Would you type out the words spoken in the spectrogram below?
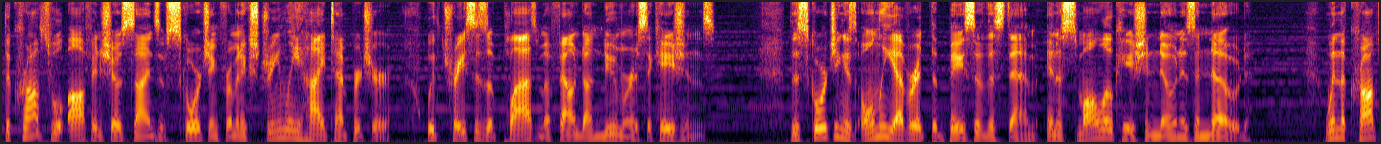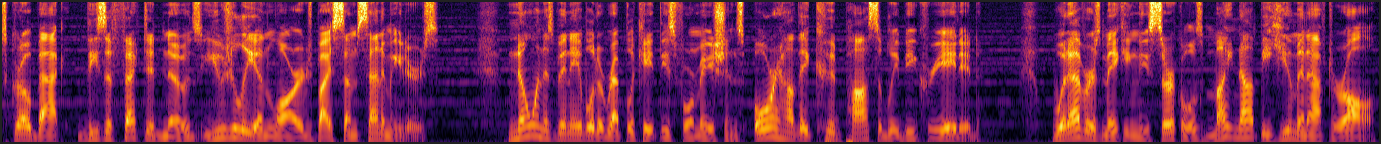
The crops will often show signs of scorching from an extremely high temperature, with traces of plasma found on numerous occasions. The scorching is only ever at the base of the stem in a small location known as a node. When the crops grow back, these affected nodes usually enlarge by some centimeters. No one has been able to replicate these formations or how they could possibly be created. Whatever is making these circles might not be human after all.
